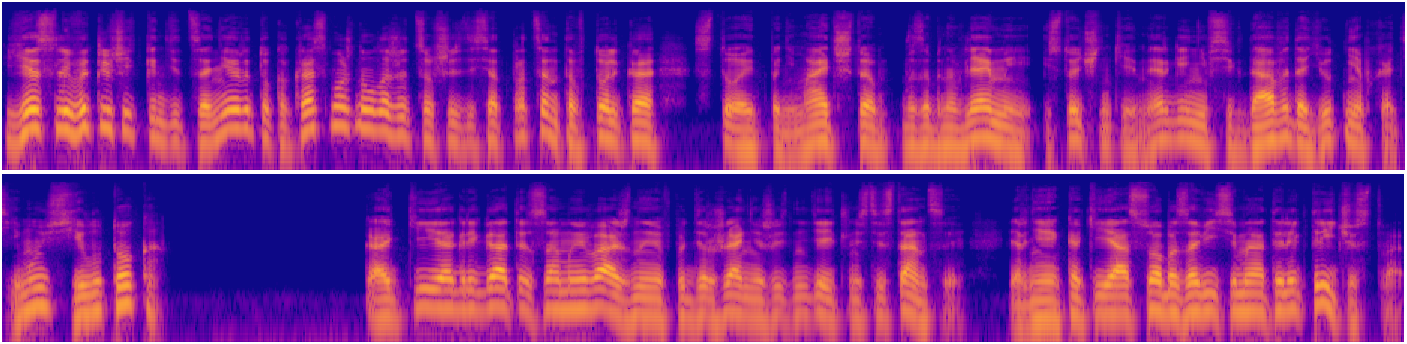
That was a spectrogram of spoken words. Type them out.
«Если выключить кондиционеры, то как раз можно уложиться в 60%, только стоит понимать, что возобновляемые источники энергии не всегда выдают необходимую силу тока». «Какие агрегаты самые важные в поддержании жизнедеятельности станции?» Вернее, какие особо зависимы от электричества?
